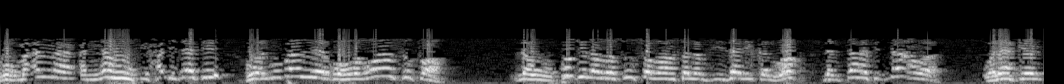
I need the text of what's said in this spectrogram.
رغم أن أنه في حد ذاته هو المبلغ وهو الواسطة. لو قتل الرسول صلى الله عليه وسلم في ذلك الوقت لانتهت الدعوة. ولكن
